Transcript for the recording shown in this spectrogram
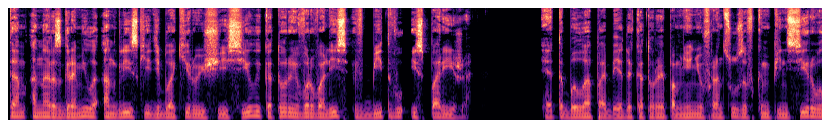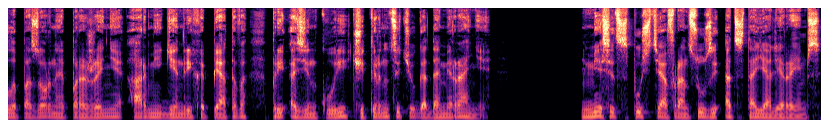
Там она разгромила английские деблокирующие силы, которые ворвались в битву из Парижа. Это была победа, которая, по мнению французов, компенсировала позорное поражение армии Генриха V при Азенкуре 14 годами ранее. Месяц спустя французы отстояли Реймс,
